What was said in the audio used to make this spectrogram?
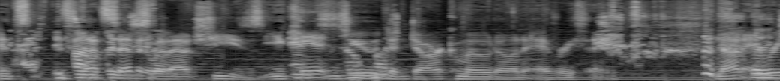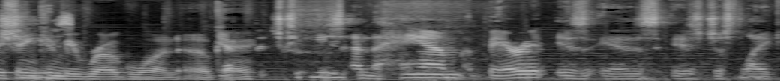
It's has to be it's Final not Fantasy seven VII. without cheese. You can't so do much- the dark mode on everything. Not everything can be Rogue One. Yeah, Okay. the cheese and the ham. Barret is is is just like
